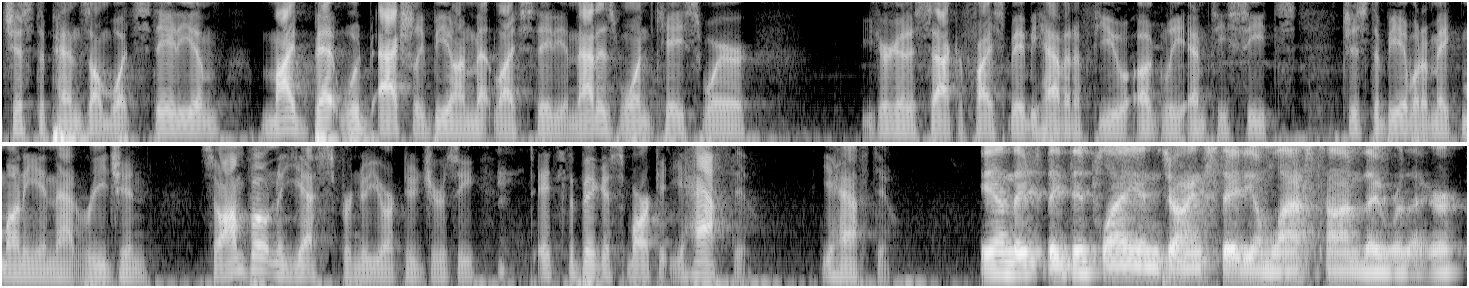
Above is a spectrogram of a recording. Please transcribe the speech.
Just depends on what stadium. My bet would actually be on MetLife Stadium. That is one case where you're going to sacrifice maybe having a few ugly empty seats just to be able to make money in that region. So I'm voting a yes for New York, New Jersey. It's the biggest market. You have to. You have to. Yeah, and they they did play in Giant Stadium last time they were there.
